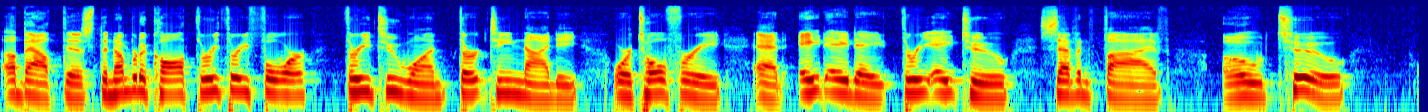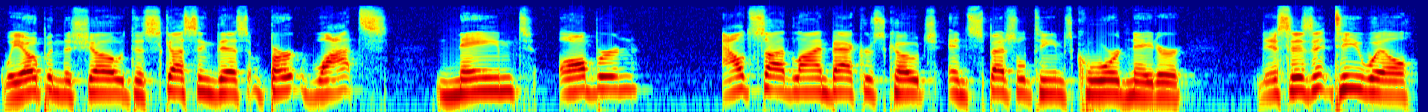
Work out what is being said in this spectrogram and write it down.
about this. The number to call 334 321 1390 or toll free at 888 382 7502. We opened the show discussing this. Burt Watts named Auburn outside linebackers coach and special teams coordinator. This isn't T. Will.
